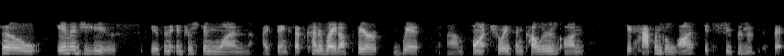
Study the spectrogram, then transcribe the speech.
So image use is an interesting one. I think that's kind of right up there with um, font choice and colors. On it happens a lot. It's super mm-hmm. easy to fix.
